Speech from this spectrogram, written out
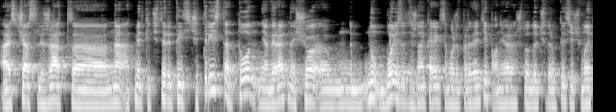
а, сейчас лежат э, на отметке 4300, то, э, вероятно, еще э, ну, более затяжная коррекция может произойти. Вполне вероятно, что до 4000 мы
